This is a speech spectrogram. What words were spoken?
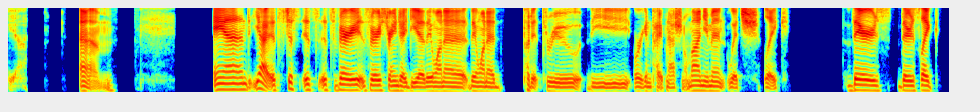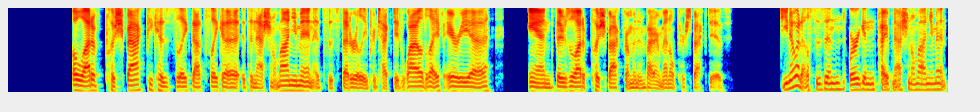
Yeah. um and yeah it's just it's it's very it's very strange idea. They want to they want to put it through the organ pipe national monument which like there's there's like a lot of pushback because like that's like a it's a national monument. It's this federally protected wildlife area and there's a lot of pushback from an environmental perspective. Do you know what else is in organ pipe national monument?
